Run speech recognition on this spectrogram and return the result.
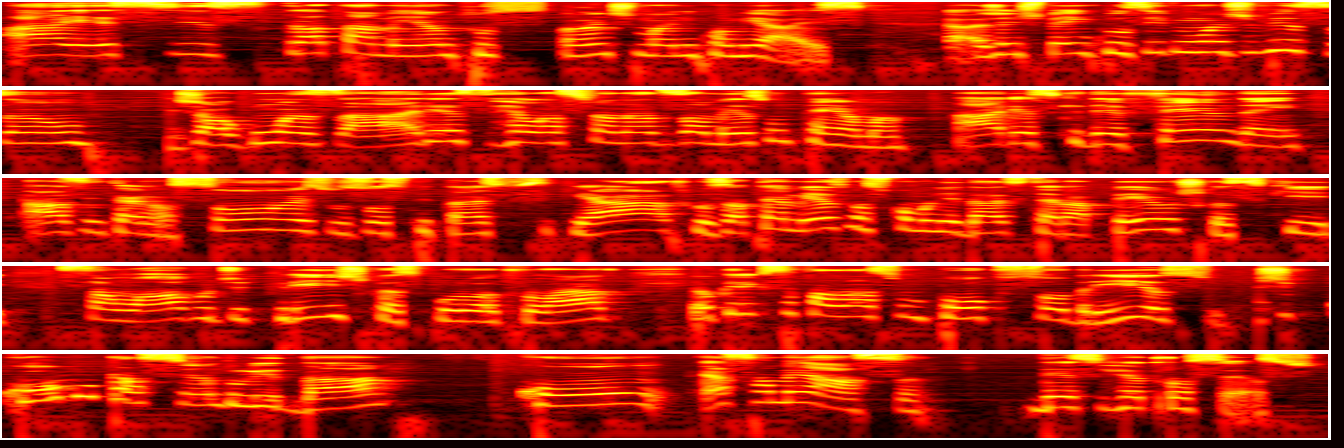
a esses tratamentos antimanicomiais. A gente vê inclusive uma divisão de algumas áreas relacionadas ao mesmo tema. Áreas que defendem as internações, os hospitais psiquiátricos, até mesmo as comunidades terapêuticas que são alvo de críticas por outro lado. Eu queria que você falasse um pouco sobre isso, de como está sendo lidar com essa ameaça desse retrocesso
